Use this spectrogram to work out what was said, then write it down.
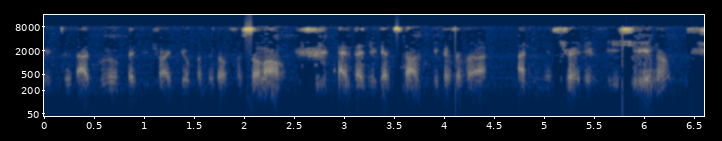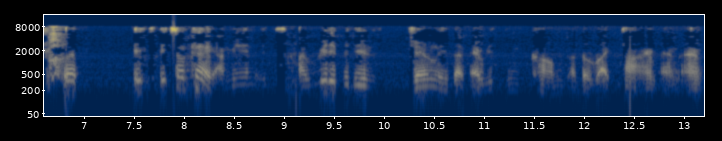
into that room that you tried to open the door for so long, and then you get stuck because of a administrative issue, you know. But it's it's okay. I mean, it's I really believe generally that everything comes at the right time, and and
